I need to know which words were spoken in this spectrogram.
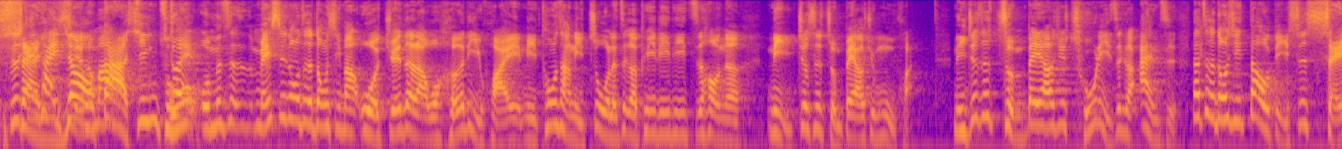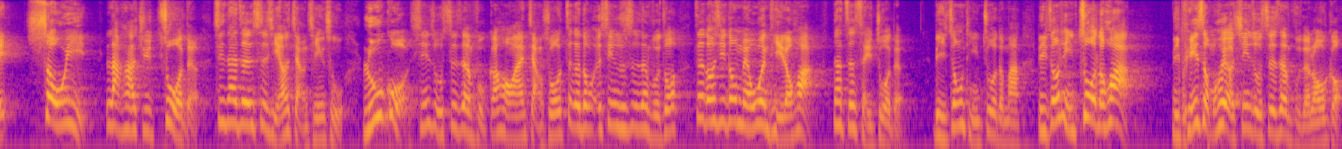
时间太闲了吗？大新竹，对，我们是没事弄这个东西吗？我觉得啦，我合理怀疑，你通常你做了这个 PPT 之后呢，你就是准备要去募款。你就是准备要去处理这个案子，那这个东西到底是谁受益让他去做的？现在这个事情要讲清楚。如果新竹市政府高虹安讲说这个东，新竹市政府说这东西都没有问题的话，那这谁做的？李中庭做的吗？李中庭做的话。你凭什么会有新竹市政府的 logo？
